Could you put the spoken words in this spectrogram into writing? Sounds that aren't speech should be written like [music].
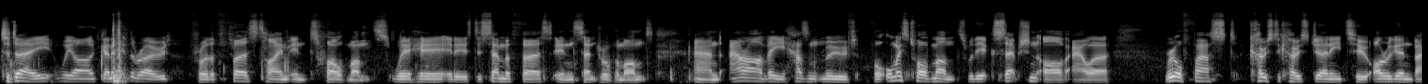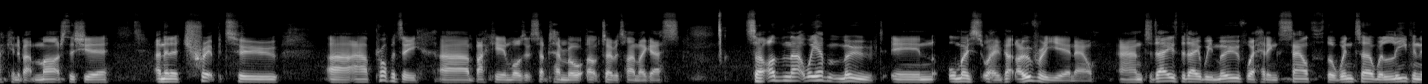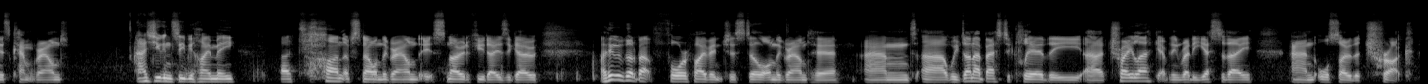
Today we are going to hit the road for the first time in 12 months. We're here, it is December 1st in central Vermont and our RV hasn't moved for almost 12 months with the exception of our real fast coast to coast journey to Oregon back in about March this year and then a trip to uh, our property uh, back in, what was it, September, October time I guess. So other than that, we haven't moved in almost, well, in fact, over a year now. And today is the day we move. We're heading south for the winter. We're leaving this campground as you can see behind me, a ton of snow on the ground. It snowed a few days ago. I think we've got about four or five inches still on the ground here and uh, we've done our best to clear the uh, trailer, get everything ready yesterday and also the truck.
